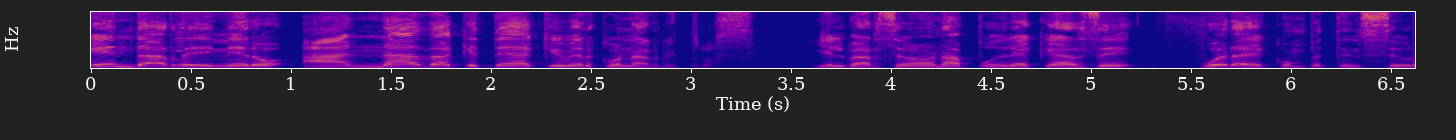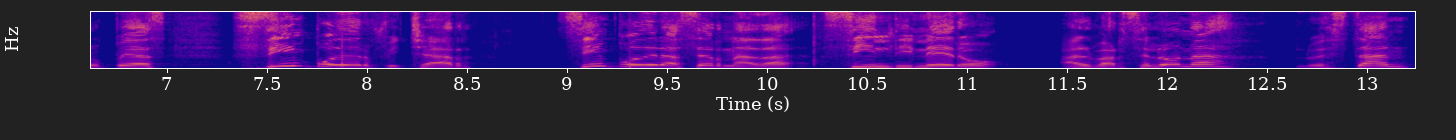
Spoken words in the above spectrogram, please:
en darle dinero a nada que tenga que ver con árbitros. Y el Barcelona podría quedarse fuera de competencias europeas sin poder fichar, sin poder hacer nada, sin dinero. Al Barcelona lo están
